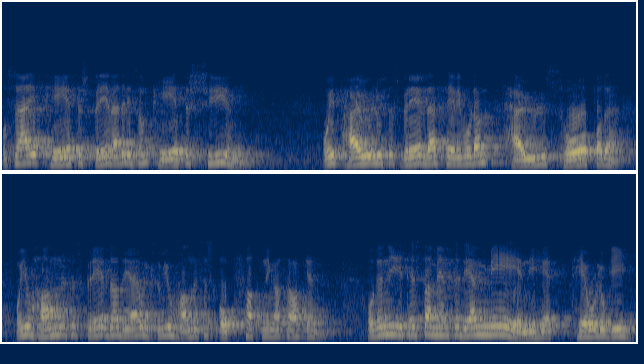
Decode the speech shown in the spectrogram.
Og så er i Peters brev er det liksom Peters syn. Og i Paulus' brev der ser vi hvordan Paulus så på det. Og Johannes' brev da, det er jo liksom Johannes' oppfatning av saken. Og Det nye testamentet det er menighetsteologi.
